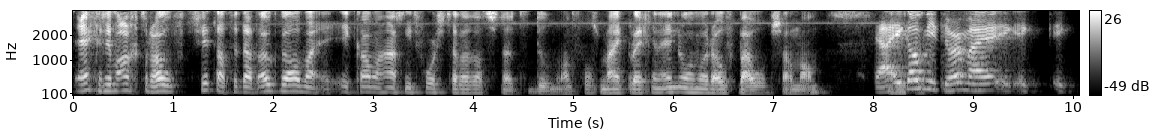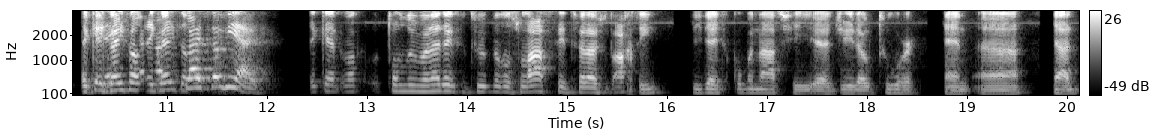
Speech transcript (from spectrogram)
ergens in mijn achterhoofd zit dat dat ook wel. Maar ik kan me haast niet voorstellen dat ze dat doen. Want volgens mij pleeg je een enorme roofbouw op zo'n man. Ja, ik ook niet hoor. Maar ik, ik, ik, ik, ik weet wel. Ik, weet sluit het ook niet uit. Ik heb, wat Tom Dumoulin deed natuurlijk, dat als laatste in 2018. Die deed de combinatie uh, Giro Tour. En uh, ja,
